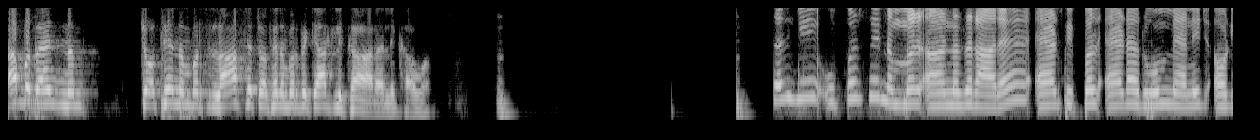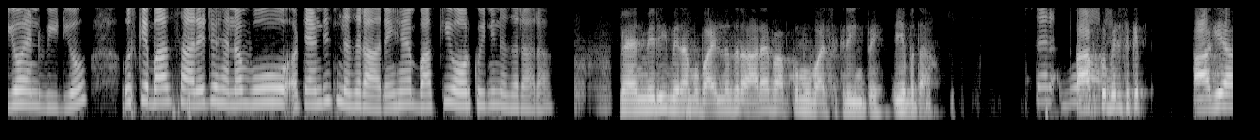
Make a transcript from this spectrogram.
अब बताएँ नम, चौथे नंबर से लास्ट से चौथे नंबर पे क्या लिखा आ रहा है लिखा हुआ? सर ये ऊपर से नंबर नज़र आ रहा है add people add a room manage audio and video. उसके बाद सारे जो है ना वो अटेंडेंस नज़र आ रहे हैं बाकी और कोई नहीं नज़र आ रहा। बहन मेरी मेरा मोबाइल नज़र आ रहा है आपको मोबाइल स्क्रीन पे ये बता। सर वो आपको मेरी स्क्रीन आ गया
